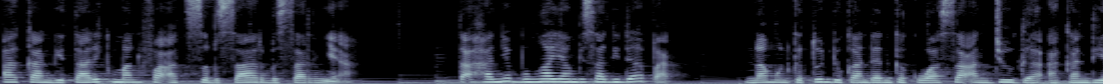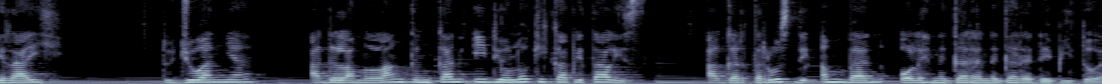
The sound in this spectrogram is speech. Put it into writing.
akan ditarik manfaat sebesar-besarnya. Tak hanya bunga yang bisa didapat, namun ketundukan dan kekuasaan juga akan diraih. Tujuannya adalah melanggengkan ideologi kapitalis agar terus diemban oleh negara-negara debitur.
